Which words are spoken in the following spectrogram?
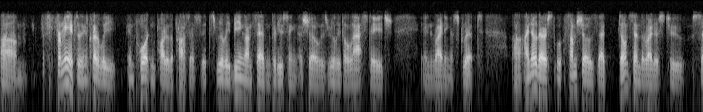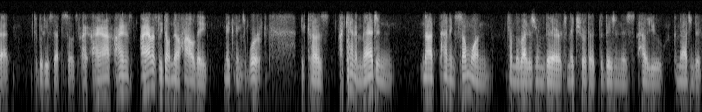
Um, for me, it's an incredibly important part of the process. It's really being on set and producing a show is really the last stage in writing a script. Uh, I know there are some shows that don't send the writers to set to produce episodes. I, I, I, I honestly don't know how they make things work because I can't imagine not having someone from the writers' room there to make sure that the vision is how you imagined it.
